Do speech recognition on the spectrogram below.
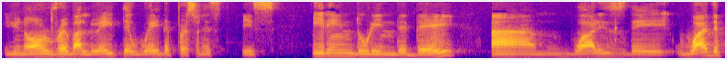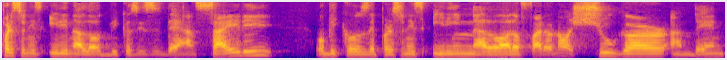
you know, reevaluate the way the person is is eating during the day. Um, what is the why the person is eating a lot? Because this is the anxiety, or because the person is eating a lot of I don't know sugar, and then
